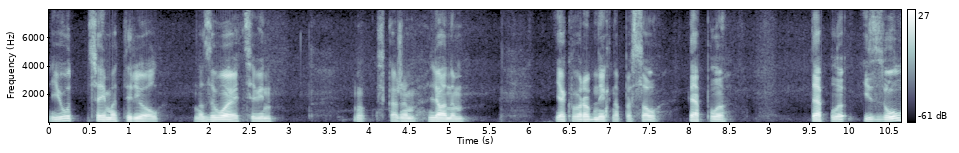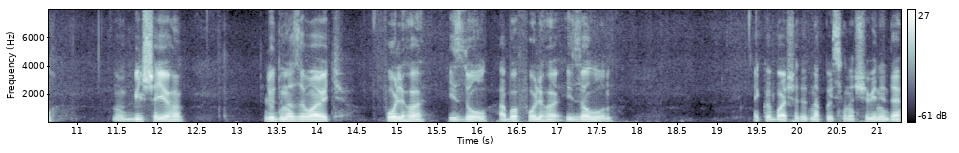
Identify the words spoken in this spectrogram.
І от цей матеріал. Називається він, ну, скажімо, глянем, як виробник написав, тепло, теплоізол. Ну, більше його люди називають фольгоізол або фольгоізолон. Як ви бачите, тут написано, що він йде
